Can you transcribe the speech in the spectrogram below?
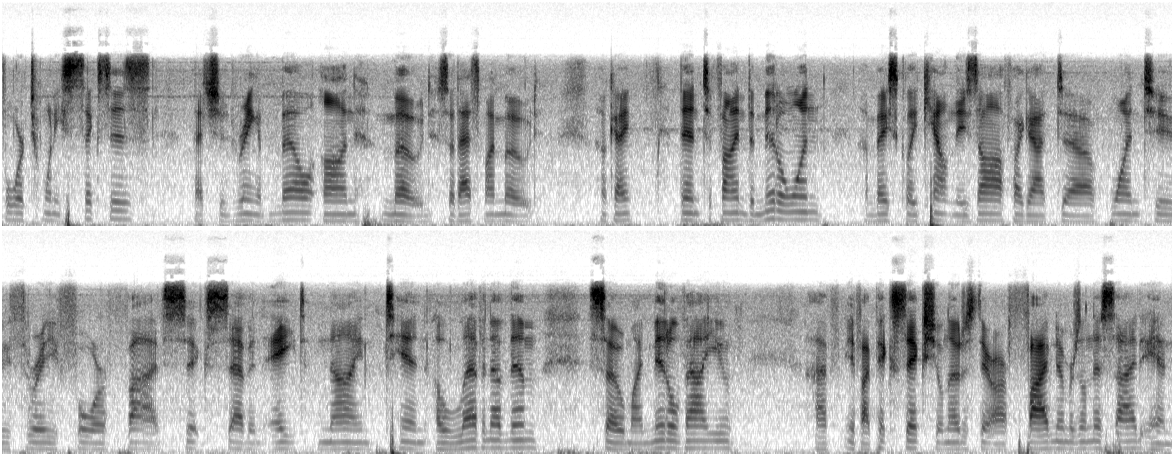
four 26s, that should ring a bell on mode. So that's my mode. Okay. Then to find the middle one, I'm basically counting these off. I got uh, 1, 2, 3, 4, 5, 6, 7, 8, 9, 10, 11 of them. So my middle value, I've, if I pick 6, you'll notice there are 5 numbers on this side and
